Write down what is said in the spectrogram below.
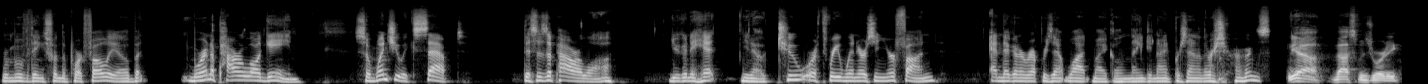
remove things from the portfolio, but we're in a power law game. So once you accept this is a power law, you're going to hit, you know, two or three winners in your fund and they're going to represent what, Michael? 99% of the returns? Yeah, vast majority.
